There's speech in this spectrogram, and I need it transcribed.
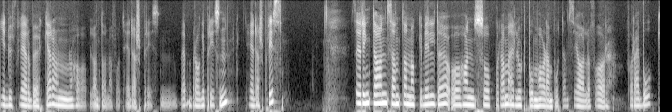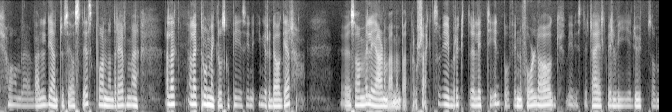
gitt ut flere bøker. Han har bl.a. fått hedersprisen, Brageprisen, hederspris. Så jeg ringte han, sendte han noen bilder, og han så på dem. Jeg lurte på om har de potensial for, for ei bok. Og han ble veldig entusiastisk, for han har drevet med elektronmikroskopi i sine yngre dager. Eh, så han ville gjerne være med på et prosjekt. Så vi brukte litt tid på å finne forlag. Vi visste ikke helt vil vi gi det ut som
